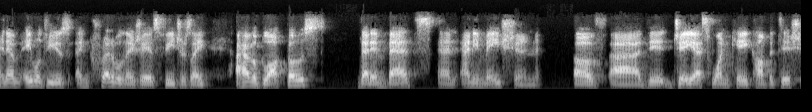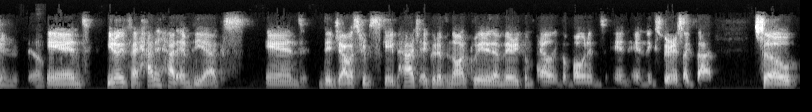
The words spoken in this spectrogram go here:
And I'm able to use incredible Next.js features. Like, I have a blog post that embeds an animation of uh, the JS1K competition. Yep. And, you know, if I hadn't had MDX and the JavaScript escape hatch, I could have not created a very compelling component and, and experience like that. So,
